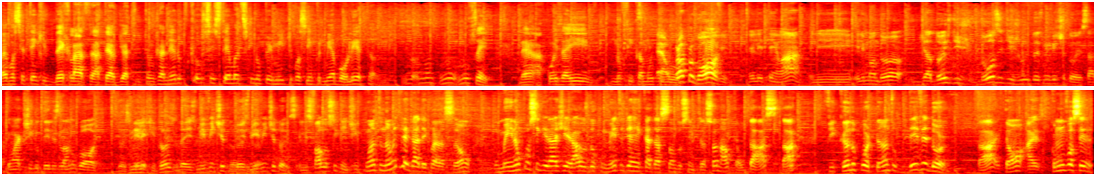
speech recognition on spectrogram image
mas você tem que declarar até o dia 31 de janeiro, porque o sistema diz que não permite você imprimir a boleta. Não, não, não, não sei né? A coisa aí não fica muito É, boa. o próprio Gov, ele tem lá, ele, ele mandou dia 2 de, 12 de julho de 2022, tá? Tem um artigo deles lá no Gov. 2022? Ele, 2022, 2022. Eles falam o seguinte, enquanto não entregar a declaração, o MEI não conseguirá gerar os documentos de arrecadação do Simples Nacional, que é o DAS, tá? Ficando, portanto, devedor, tá? Então, como você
